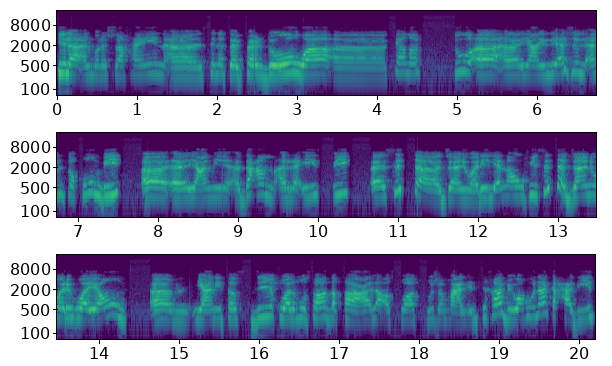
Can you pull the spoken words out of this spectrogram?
كلا المرشحين سيناتور بيردو وكيلر يعني لأجل أن تقوم ب يعني دعم الرئيس في 6 جانوري لأنه في 6 جانوري هو يوم يعني تصديق والمصادقة على أصوات مجمع الانتخابي. وهناك حديث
